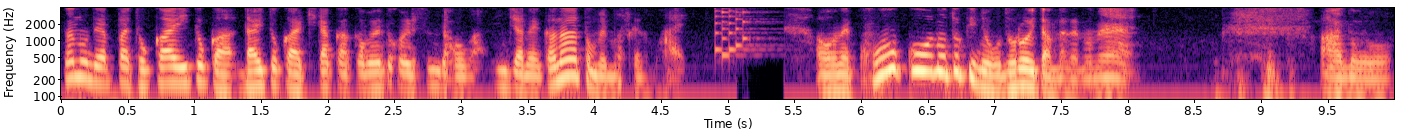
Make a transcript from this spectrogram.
なのでやっぱり都会とか大都会、北区赤羽とかに住んだ方がいいんじゃないかなと思いますけども、はい。あのね、高校の時に驚いたんだけどね、あの、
